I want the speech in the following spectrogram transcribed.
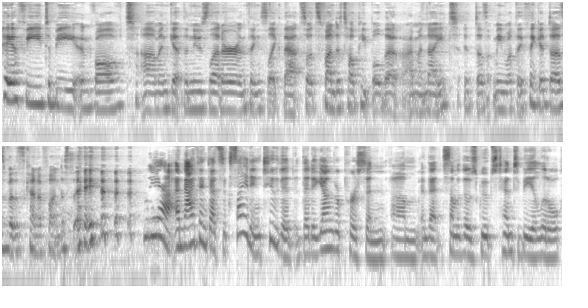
pay a fee to be involved um, and get the newsletter and things like that. So it's fun to tell people that I'm a knight. It doesn't mean what they think it does, but it's kind of fun to say. yeah, and I think that's exciting too. That that a younger person, um, and that some of those groups tend to be a little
